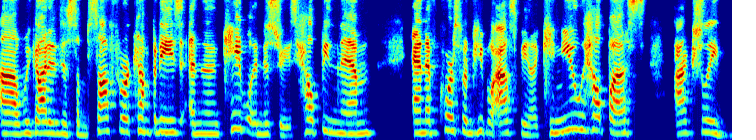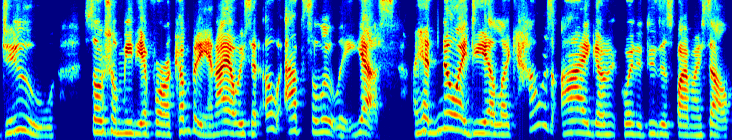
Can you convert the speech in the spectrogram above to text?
uh, we got into some software companies and then cable industries, helping them and of course, when people ask me, like, can you help us actually do social media for our company? And I always said, oh, absolutely. Yes. I had no idea, like, how was I going, going to do this by myself?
